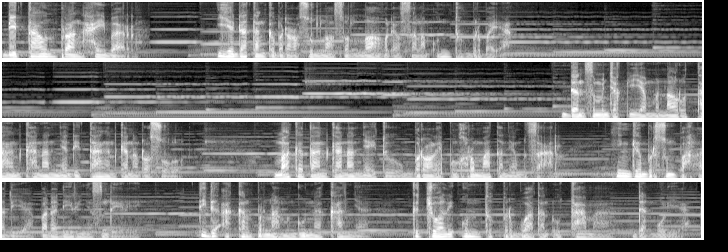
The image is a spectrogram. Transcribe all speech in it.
Di tahun Perang Haibar, ia datang kepada Rasulullah SAW untuk berbaiat. Dan semenjak ia menaruh tangan kanannya di tangan kanan Rasul, maka tangan kanannya itu beroleh penghormatan yang besar, hingga bersumpahlah dia pada dirinya sendiri, tidak akan pernah menggunakannya kecuali untuk perbuatan utama dan mulia.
